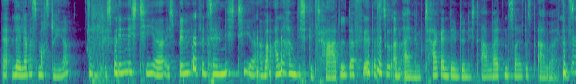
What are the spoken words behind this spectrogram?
äh, Leila, was machst du hier? Ich bin nicht hier, ich bin offiziell nicht hier, aber alle haben dich getadelt dafür, dass du an einem Tag, an dem du nicht arbeiten solltest, arbeitest.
